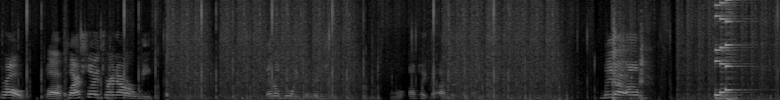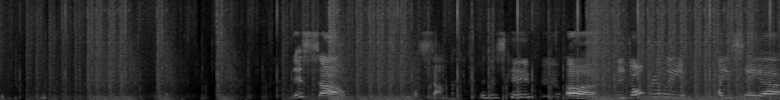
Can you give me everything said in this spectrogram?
bro, uh, flashlights right now are weak. They don't do anything. They just. Well, I'll take that. I'll take that. But yeah, um. This um, people suck in this game. Uh, they don't really, how you say, uh,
